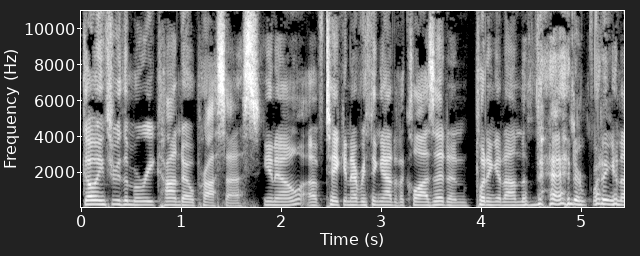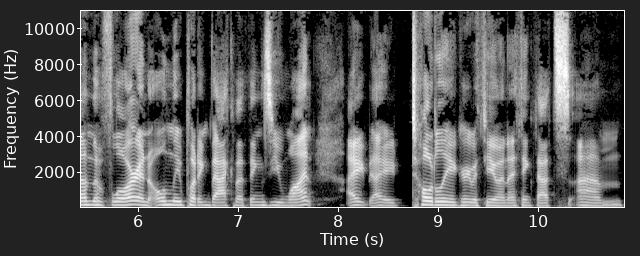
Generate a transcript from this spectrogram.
going through the Marie Kondo process, you know, of taking everything out of the closet and putting it on the bed or putting it on the floor and only putting back the things you want. I, I totally agree with you. And I think that's, um,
